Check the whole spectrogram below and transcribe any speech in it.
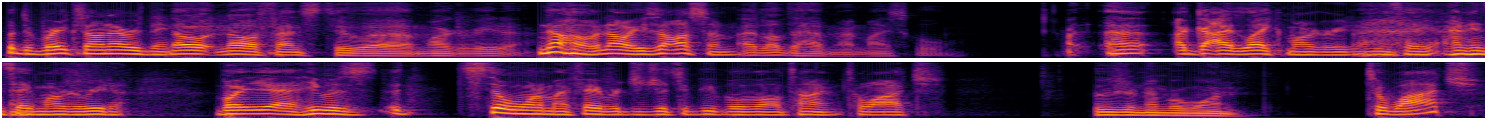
Put the brakes on everything. No no offense to uh, Margarita. no, no, he's awesome. I'd love to have him at my school. uh, a guy like Margarita. I didn't say I didn't say Margarita, but yeah, he was uh, still one of my favorite jiu-jitsu people of all time to watch. Who's your number one? To watch,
